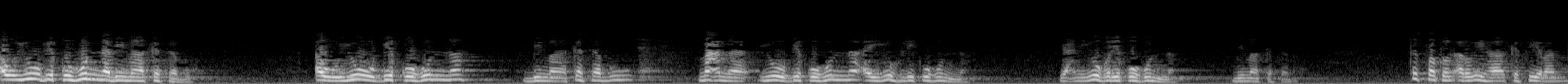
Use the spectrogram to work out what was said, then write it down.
أو يوبقهن بما كسبوا أو يوبقهن بما كسبوا معنى يوبقهن أي يهلكهن يعني يغرقهن بما كسبوا. قصة أرويها كثيرا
